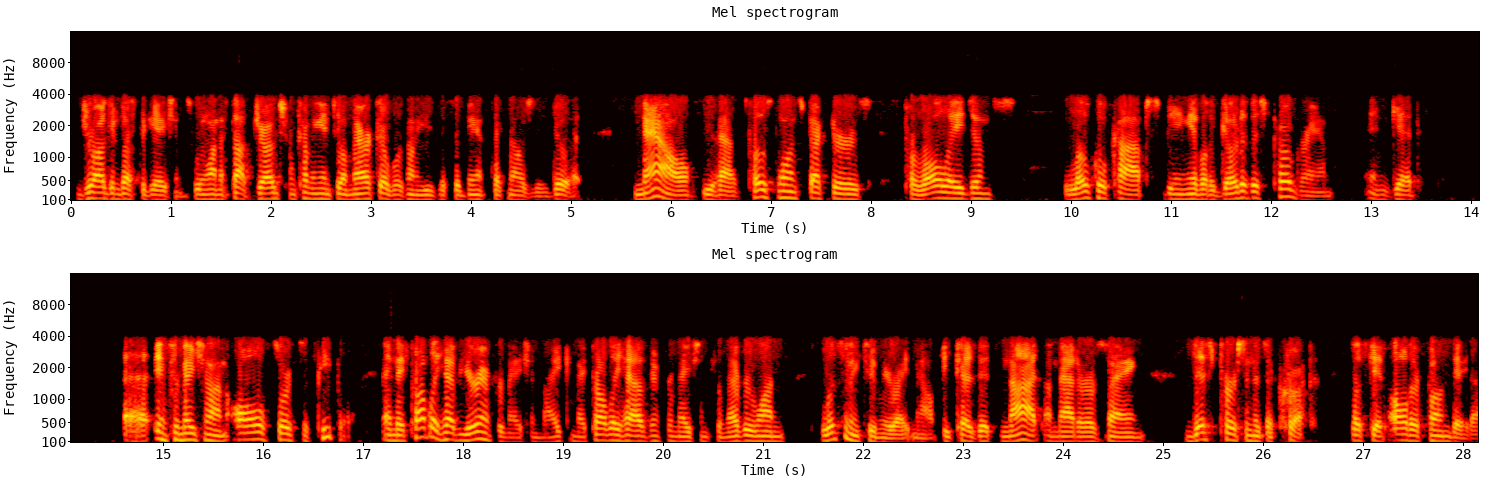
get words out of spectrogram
drug investigations. We want to stop drugs from coming into America. We're going to use this advanced technology to do it Now you have postal inspectors, parole agents, local cops being able to go to this program and get uh, information on all sorts of people. And they probably have your information, Mike, and they probably have information from everyone listening to me right now because it's not a matter of saying this person is a crook. Let's get all their phone data.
